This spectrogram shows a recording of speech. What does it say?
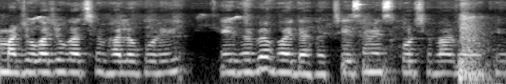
আমার যোগাযোগ আছে ভালো করে। এইভাবে ভয় দেখাচ্ছে এস এম এস করছে বারবার ওকে।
